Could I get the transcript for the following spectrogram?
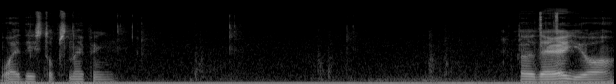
Why they stop sniping? Oh, there you are.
